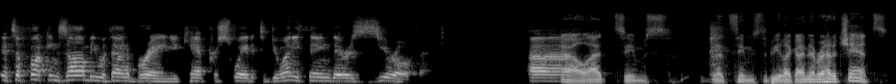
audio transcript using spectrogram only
it's a fucking zombie without a brain. You can't persuade it to do anything. There is zero effect. Uh, Well, that seems that seems to be like I never had a chance.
